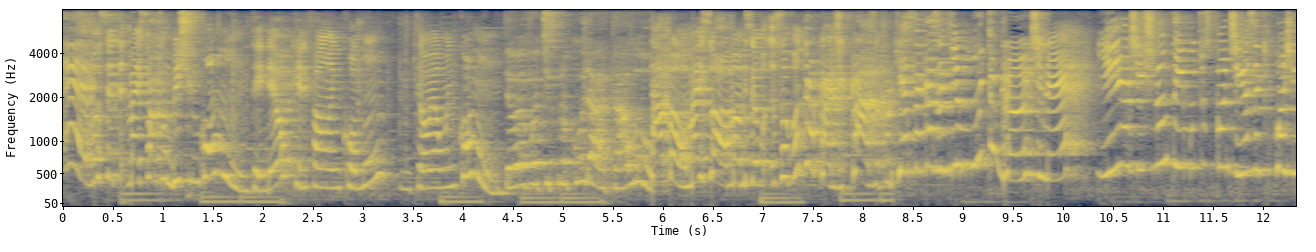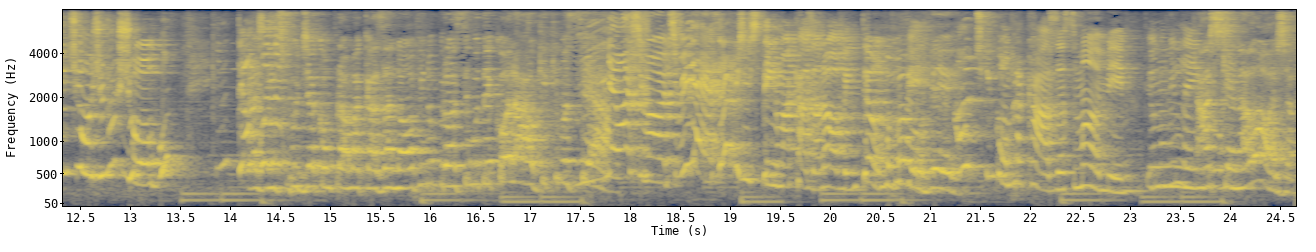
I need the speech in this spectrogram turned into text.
É, você tem, mas só que um bicho incomum, entendeu? Que ele falou incomum, então é um incomum. Então eu vou te procurar, tá, Lu? Tá bom, mas ó, nova e no próximo decorar. O que, que você acha? Eu acho uma ótima ideia. Será que a gente tem uma casa nova então? Vamos, Vamos ver. Onde que compra casas, mami? Eu não me lembro. Acho que é na loja.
